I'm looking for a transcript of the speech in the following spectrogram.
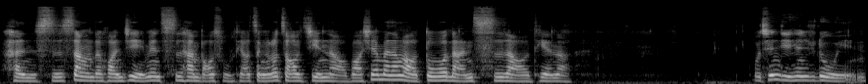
很时尚的环境里面吃汉堡薯条，整个都糟心了，好不好？现在麦当劳多难吃啊！我的天呐！我前几天去露营，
